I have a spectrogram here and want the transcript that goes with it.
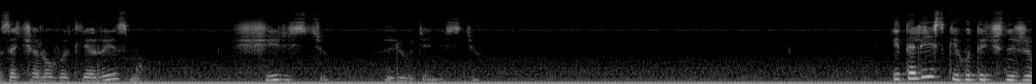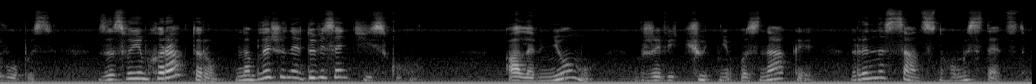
зачаровують ліризмом, щирістю, людяністю. Італійський готичний живопис за своїм характером наближений до візантійського, але в ньому вже відчутні ознаки ренесансного мистецтва.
